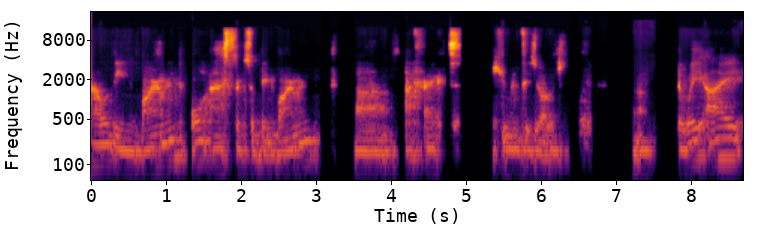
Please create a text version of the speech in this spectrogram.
how the environment, all aspects of the environment, uh, affect human physiology. Uh, the way I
